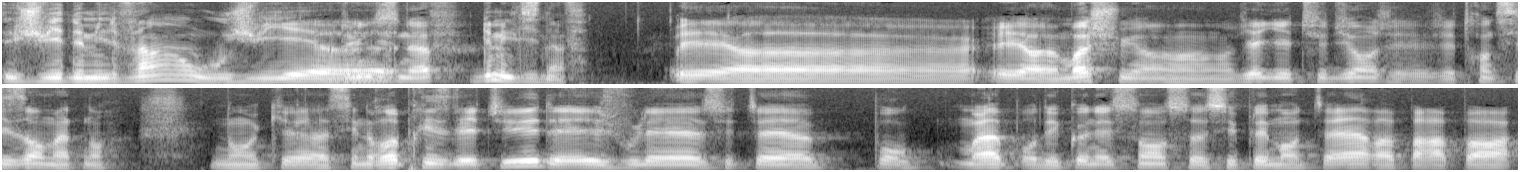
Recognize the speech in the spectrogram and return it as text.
juillet 2020 ou juillet 2019 2019. Et, et moi, je suis un vieil étudiant, j'ai 36 ans maintenant. Donc, c'est une reprise d'études et je voulais, c'était pour, voilà, pour des connaissances supplémentaires par rapport à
